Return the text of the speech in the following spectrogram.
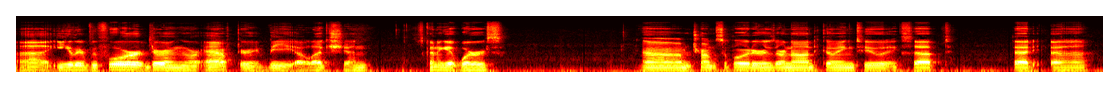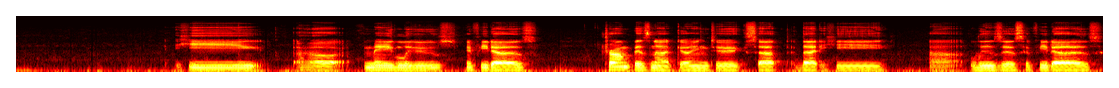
Uh, either before, during, or after the election. It's gonna get worse. Um, Trump supporters are not going to accept that uh, he uh, may lose if he does. Trump is not going to accept that he uh, loses if he does.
